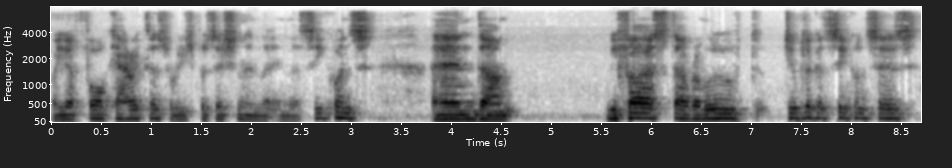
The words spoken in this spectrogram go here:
where you have four characters for each position in the in the sequence. And um, we first uh, removed duplicate sequences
